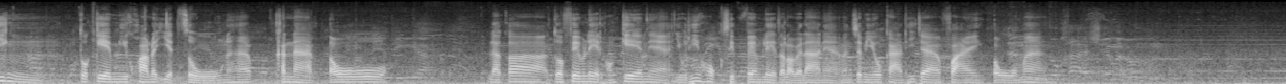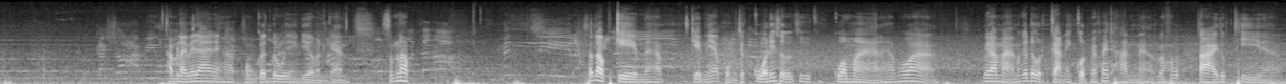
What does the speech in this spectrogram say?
ยิ่งตัวเกมมีความละเอียดสูงนะครับ ขนาดโต แล้วก็ตัวเฟรมเรทของเกมเนี่ย อยู่ที่ 60 เฟรมเรทตลอดเวลาเนี่ย มันจะมีโอกาสที่จะไฟล์โตมาก ทำอะไรไม่ได้นะครับ ผมก็ดูอย่างเดียวเหมือนกันสำหรับสำหรับเกมนะครับ เกมนี้ผมจะกลัวที่สุดก็คือกลัวหมานะครับ เพราะว่าเวลาหมามันกระโดดกัดให้กดไม่ค่อยทันนะครับแล้วตายทุกทีนะครับ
